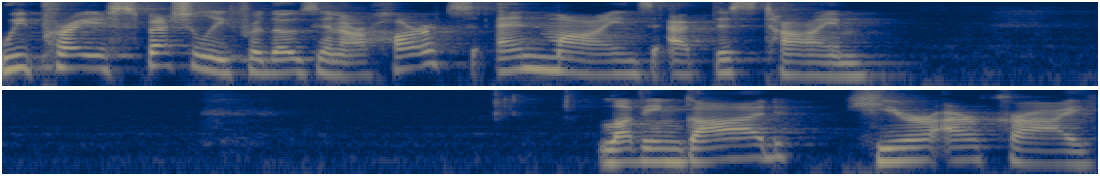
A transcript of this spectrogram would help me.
We pray especially for those in our hearts and minds at this time. Loving God, hear our cry.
